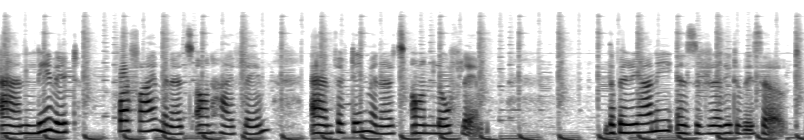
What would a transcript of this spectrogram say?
and leave it for 5 minutes on high flame and 15 minutes on low flame. The biryani is ready to be served.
